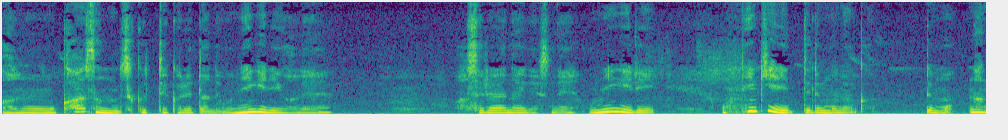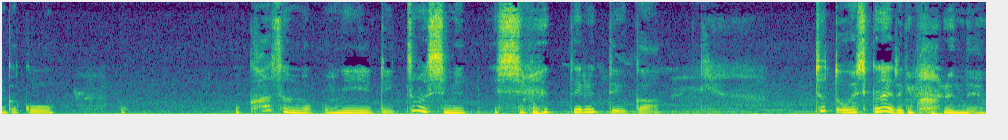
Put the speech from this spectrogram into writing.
あのお母さんの作ってくれたねおにぎりがね忘れられないですね。おにぎりおにぎりってでもなんかでもなんかこうお母さんのおにぎりっていつも湿湿ってるっていうかちょっと美味しくない時もあるんだよ。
